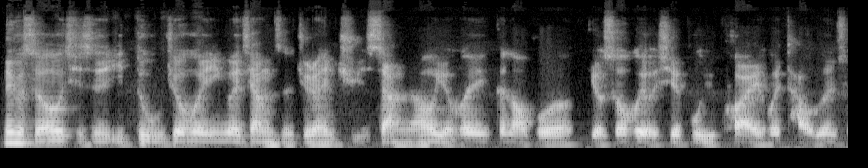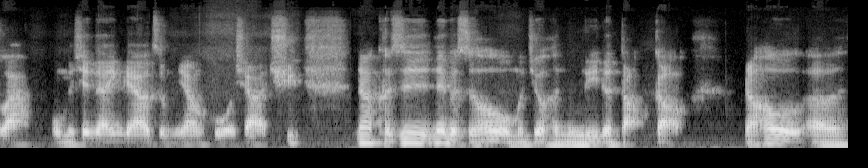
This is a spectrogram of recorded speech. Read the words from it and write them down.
那个时候其实一度就会因为这样子觉得很沮丧，然后也会跟老婆有时候会有一些不愉快，会讨论说啊，我们现在应该要怎么样活下去？那可是那个时候我们就很努力的祷告，然后呃，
